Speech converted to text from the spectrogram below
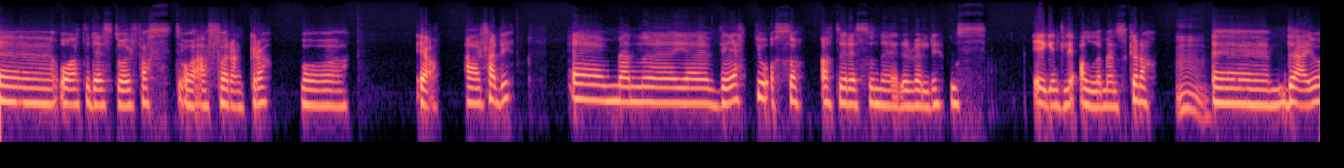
Uh, og at det står fast og er forankra og ja, er ferdig. Uh, men uh, jeg vet jo også at det resonnerer veldig hos egentlig alle mennesker, da. Mm. det er jo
